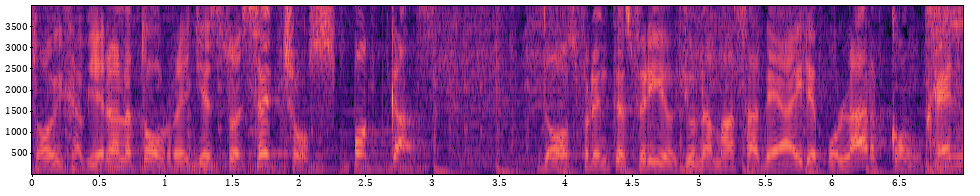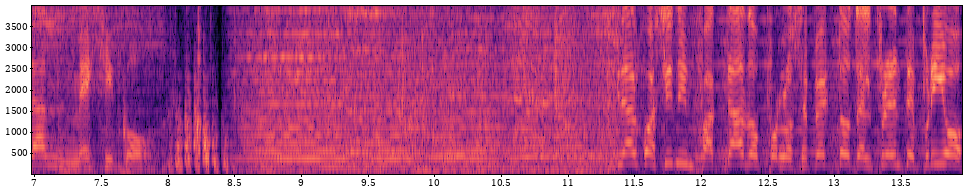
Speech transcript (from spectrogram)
Soy Javier Alatorre y esto es Hechos Podcast. Dos frentes fríos y una masa de aire polar congelan México. Hidalgo ha sido impactado por los efectos del Frente Frío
